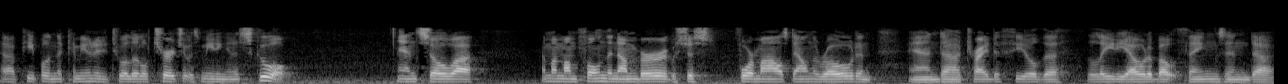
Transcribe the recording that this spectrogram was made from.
uh, people in the community to a little church that was meeting in a school. And so uh, and my mom phoned the number. It was just four miles down the road and and uh, tried to feel the, the lady out about things. And uh,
